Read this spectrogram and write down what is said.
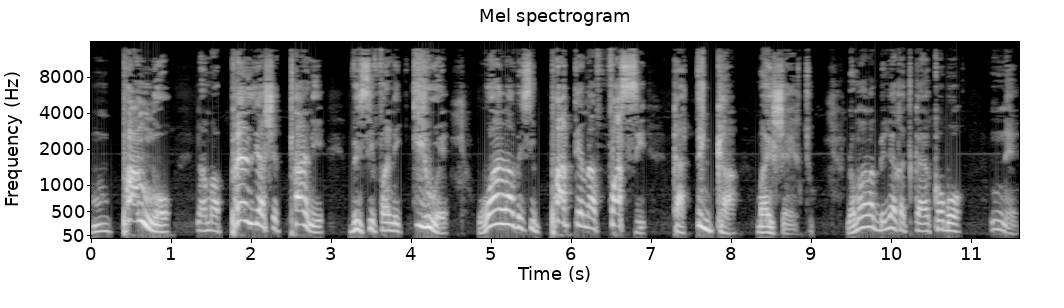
mpango na mapenzi ya shetani visifanikiwe wala visipate nafasi katika maisha yetu. Ndio maana bilia katika Yakobo nne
